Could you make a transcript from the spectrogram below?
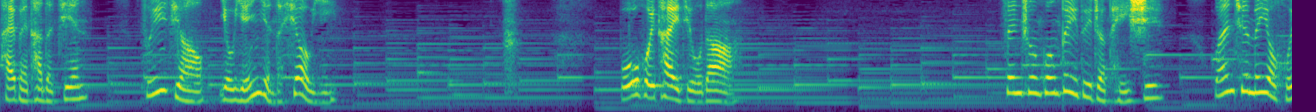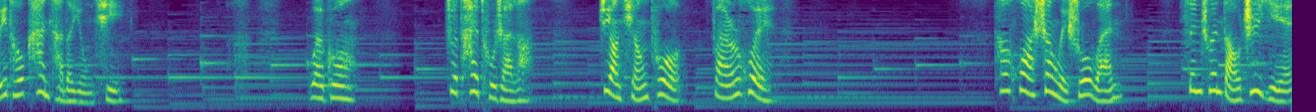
拍拍他的肩，嘴角有隐隐的笑意。不会太久的。森川光背对着裴师。完全没有回头看他的勇气。外公，这太突然了，这样强迫反而会……他话尚未说完，森川岛之野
